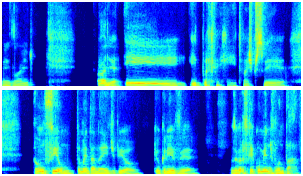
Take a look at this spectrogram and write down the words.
É de lá ir. Olha, e, e, depois, e tu vais perceber. Há um filme que também está na HBO que eu queria ver, mas agora fiquei com menos vontade.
